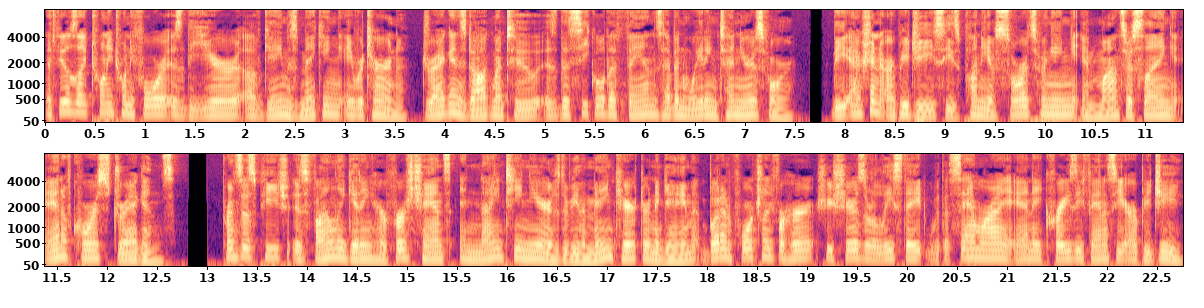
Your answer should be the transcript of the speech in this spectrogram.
It feels like 2024 is the year of games making a return. Dragon's Dogma 2 is the sequel that fans have been waiting 10 years for. The action RPG sees plenty of sword swinging and monster slaying, and of course, dragons. Princess Peach is finally getting her first chance in 19 years to be the main character in a game, but unfortunately for her, she shares a release date with a samurai and a crazy fantasy RPG.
